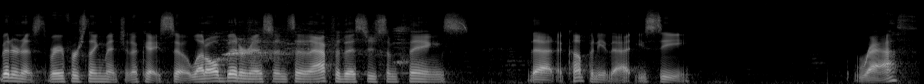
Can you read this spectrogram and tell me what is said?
bitterness, the very first thing mentioned. Okay, so let all bitterness, and so after this, there's some things that accompany that. You see wrath,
